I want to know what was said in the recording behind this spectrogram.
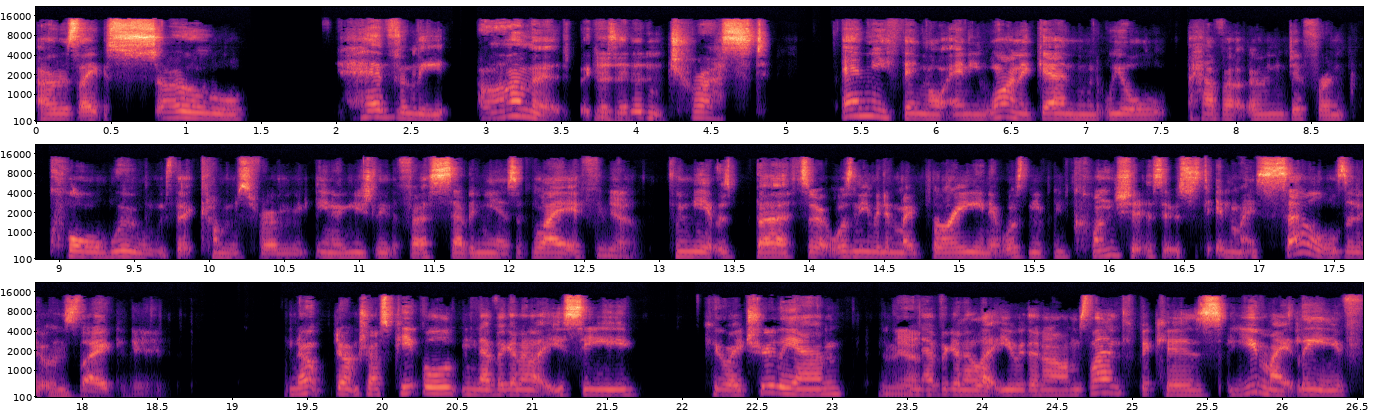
I was like so heavily armored because I Mhm. didn't trust anything or anyone. Again, we all have our own different core wound that comes from, you know, usually the first seven years of life Yeah. for me it was birth so it wasn't even in my brain it wasn't even conscious it was just in my cells and it was like nope don't trust people never gonna let you see who i truly am Yeah. never gonna let you within arm's length because you might leave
